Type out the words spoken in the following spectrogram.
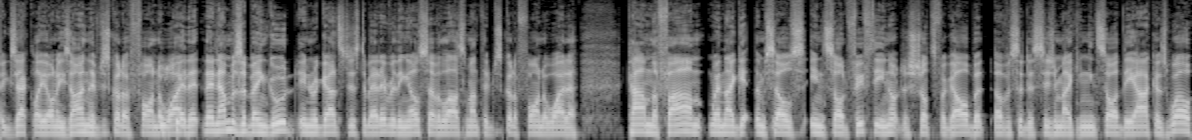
exactly on his own. They've just got to find a way. their, their numbers have been good in regards to just about everything else over the last month. They've just got to find a way to calm the farm when they get themselves inside fifty, not just shots for goal, but obviously decision making inside the arc as well.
